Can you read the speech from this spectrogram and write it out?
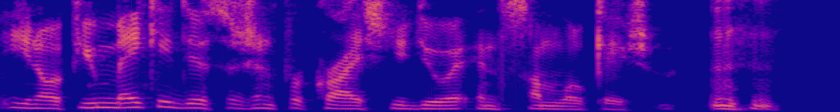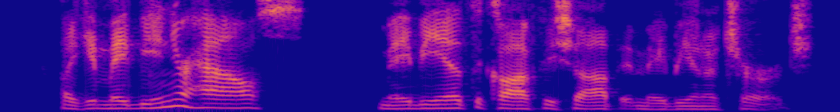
you know, if you make a decision for Christ, you do it in some location. Mm-hmm. Like it may be in your house, maybe at the coffee shop, it may be in a church.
